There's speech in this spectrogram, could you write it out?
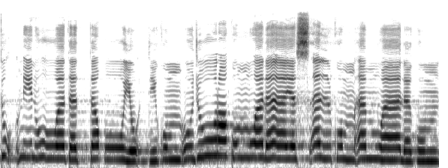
تؤمنوا وتتقوا يؤتكم أجوركم ولا يسألكم أموالكم.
